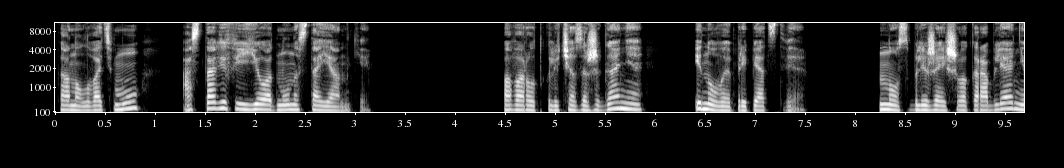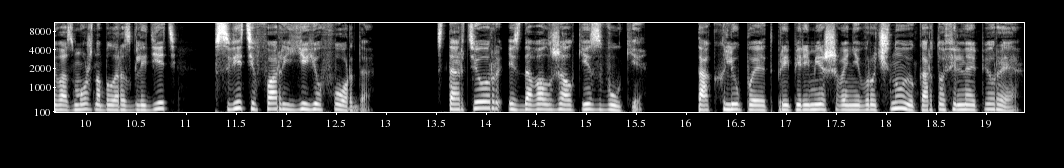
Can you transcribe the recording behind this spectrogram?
канул во тьму, оставив ее одну на стоянке. Поворот ключа зажигания и новое препятствие. Нос ближайшего корабля невозможно было разглядеть в свете фар ее Форда. Стартер издавал жалкие звуки. Так хлюпает при перемешивании вручную картофельное пюре.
